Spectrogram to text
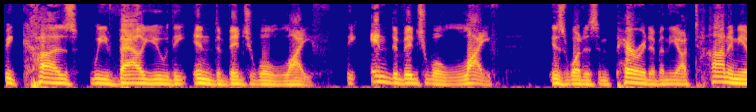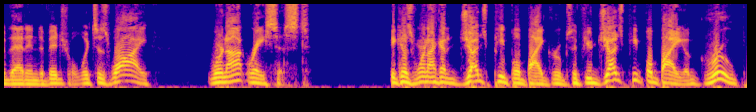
Because we value the individual life. The individual life is what is imperative and the autonomy of that individual, which is why we're not racist because we're not going to judge people by groups. If you judge people by a group,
